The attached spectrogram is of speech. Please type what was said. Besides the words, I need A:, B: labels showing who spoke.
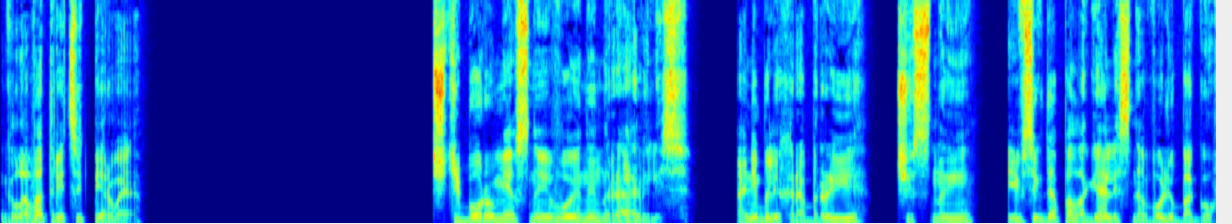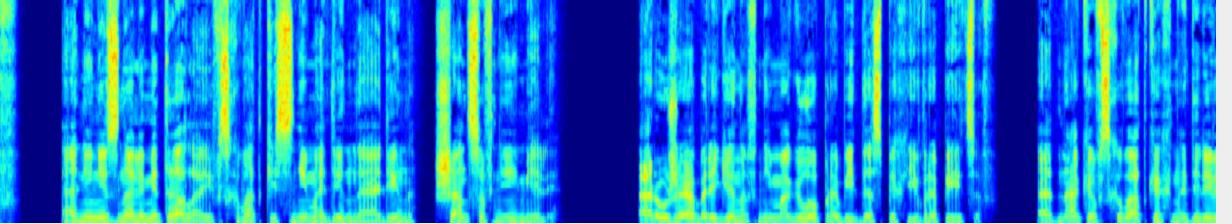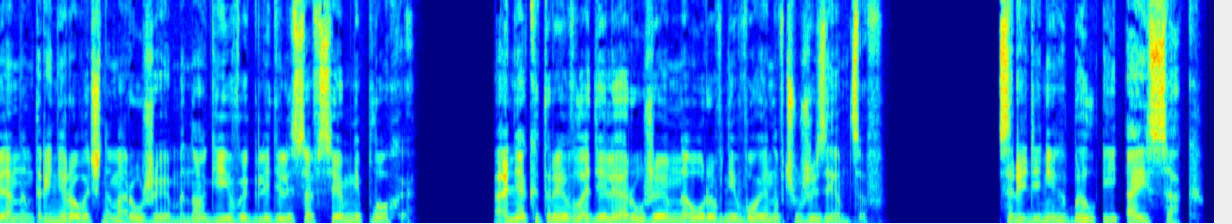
A: Глава 31. Чтибору местные воины нравились. Они были храбры, честны и всегда полагались на волю богов. Они не знали металла и в схватке с ним один на один шансов не имели. Оружие аборигенов не могло пробить доспех европейцев. Однако в схватках на деревянном тренировочном оружии многие выглядели совсем неплохо а некоторые владели оружием на уровне воинов-чужеземцев. Среди них был и Айсак.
